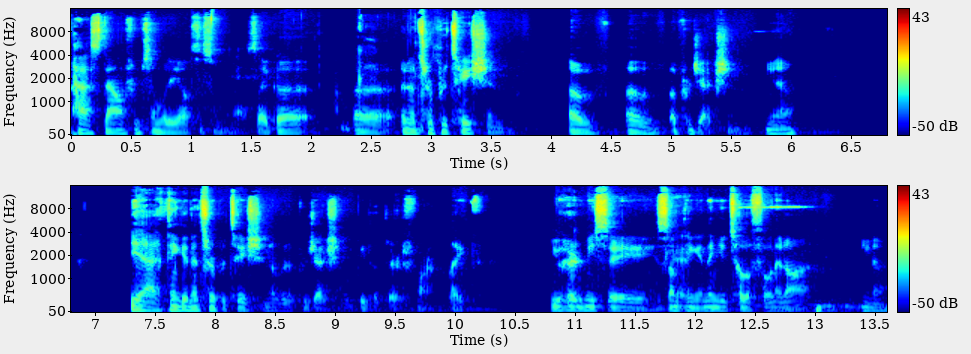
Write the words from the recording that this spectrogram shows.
passed down from somebody else to someone else, like a, a an interpretation of of a projection, you know? Yeah, I think an interpretation of a projection would be the third form. Like you heard me say something and then you telephone it on, you know?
